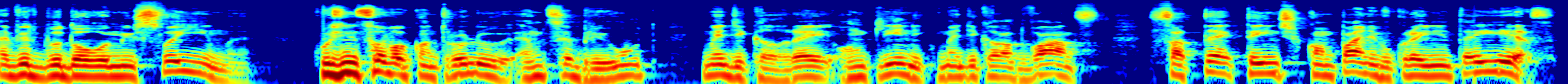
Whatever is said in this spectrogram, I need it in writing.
на відбудову між своїми. Кузнєцова контролює МЦ Бріут, Medical Ray, OnClinic, Medical Advanced, Сатек та інші компанії в Україні та ЄС.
